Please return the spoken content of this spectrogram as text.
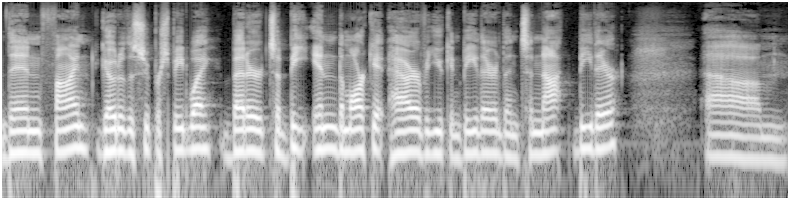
then fine, go to the super speedway. Better to be in the market, however you can be there, than to not be there. Um,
